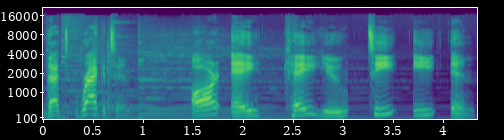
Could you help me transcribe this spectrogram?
That's Rakuten. R A K U T E N.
